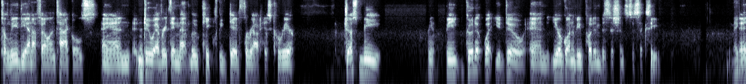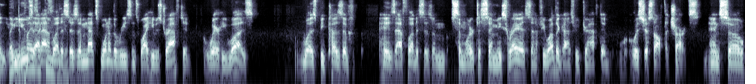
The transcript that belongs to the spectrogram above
to lead the NFL in tackles and do everything that Luke Kuechly did throughout his career. Just be you know, be good at what you do, and you're going to be put in positions to succeed Make, and make use plays that come to you. athleticism. That's one of the reasons why he was drafted where he was, was because of his athleticism, similar to Sammis Reyes and a few other guys we've drafted, was just off the charts. And so,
